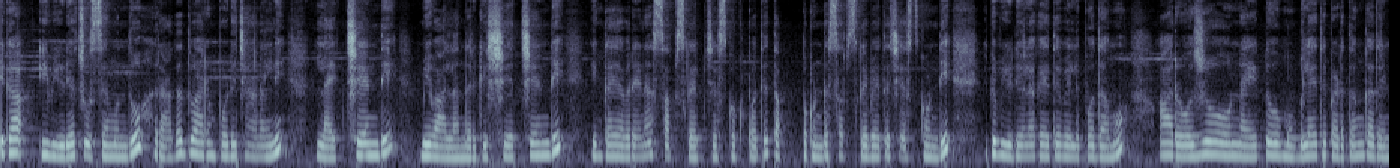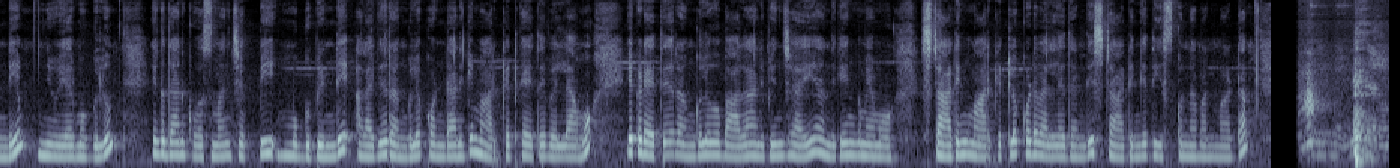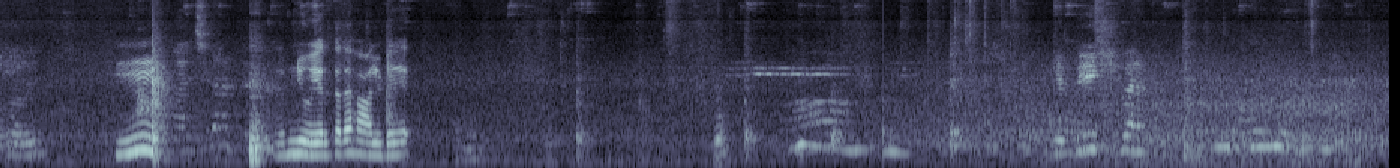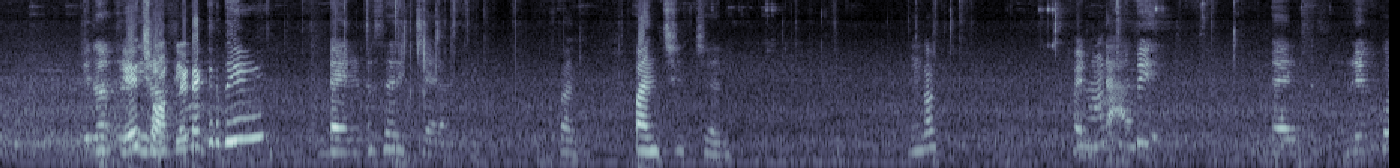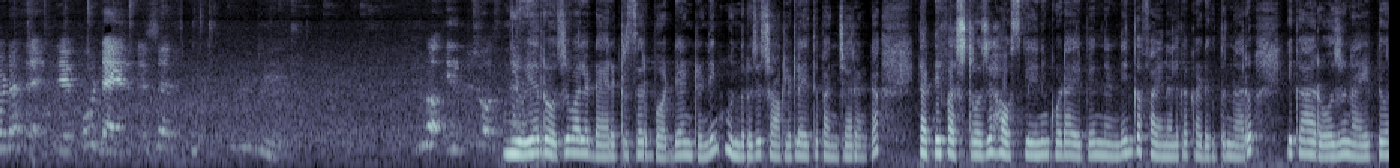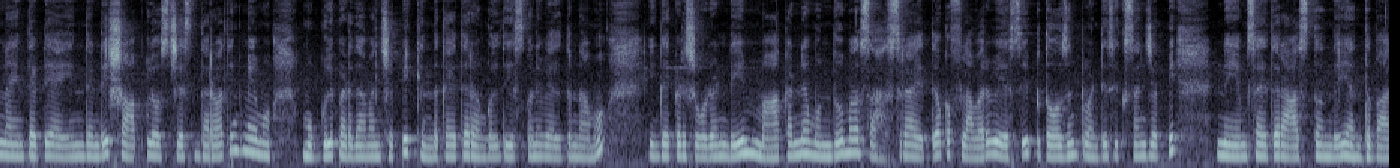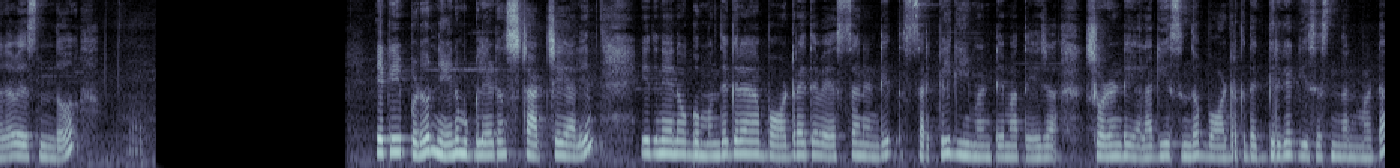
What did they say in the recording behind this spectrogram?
ఇక ఈ వీడియో చూసే ముందు రాధా ద్వారంపూడి ఛానల్ని లైక్ చేయండి. మీ వాళ్ళందరికీ షేర్ చేయండి. ఇంకా ఎవరైనా సబ్స్క్రైబ్ చేసుకోకపోతే తప్పకుండా సబ్స్క్రైబ్ అయితే చేసుకోండి. ఇక వీడియోలోకి అయితే వెళ్ళిపోదాము. ఆ రోజు నైట్ ముగ్గులు అయితే పెడతాం కదండి. న్యూ ఇయర్ ముగ్గులు. ఇంకా దానికోసం అని చెప్పి ముగ్గు పిండి అలాగే రంగులు కొనడానికి మార్కెట్కి అయితే వెళ్ళాము. ఇక్కడైతే రంగులు బాగా అనిపించాయి. అందుకే ఇంక మేము స్టార్టింగ్ మార్కెట్లో కూడా వెళ్ళలేదండి. స్టార్టింగే తీసుకున్నాం అనమాట న్యూ ఇయర్ కదా హాలిడే ఏ చాక్లెట్ ఎక్కడిది? డైరెక్టర్ సార్ ఇచ్చారు పంచ్ ఇచ్చారు. ఇంకా రేపు కూడా రేపు డైరెక్టర్ సార్. న్యూ ఇయర్ రోజు వాళ్ళ డైరెక్టర్ సార్ బర్త్డే అంటండి. ముందు రోజు చాక్లెట్లు అయితే పంచారంట. థర్టీ ఫస్ట్ రోజు హౌస్ క్లీనింగ్ కూడా అయిపోయిందండి. ఇంకా ఫైనల్గా కడుగుతున్నారు. ఇక ఆ రోజు నైట్ నైన్ థర్టీ అయ్యిందండి. షాప్ క్లోజ్ చేసిన తర్వాత ఇంక మేము ముగ్గులు పెడదామని చెప్పి కిందకైతే రంగులు తీసుకొని వెళ్తున్నాము. ఇంకా ఇక్కడ చూడండి మాకన్నా ముందు మా సహస్ర అయితే ఒక ఫ్లవర్ వేసి టూ థౌజండ్ ట్వంటీ సిక్స్ అని చెప్పి నేమ్స్ అయితే రాస్తుంది. ఎంత బాగా వేసిందో. ఇక ఇప్పుడు నేను ముగ్గులేయడం స్టార్ట్ చేయాలి. ఇది నేను గుమ్మం దగ్గర బార్డర్ అయితే వేస్తానండి. సర్కిల్ గీయమంటే మా తేజ. చూడండి ఎలా గీసిందో బార్డర్కి దగ్గరగా గీసేసింది అనమాట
